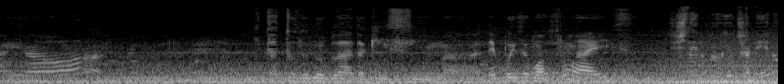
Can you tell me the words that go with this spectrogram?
Aí, ó. E tá tudo nublado aqui em cima. Depois eu mostro mais. A gente tá indo pro Rio de Janeiro?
